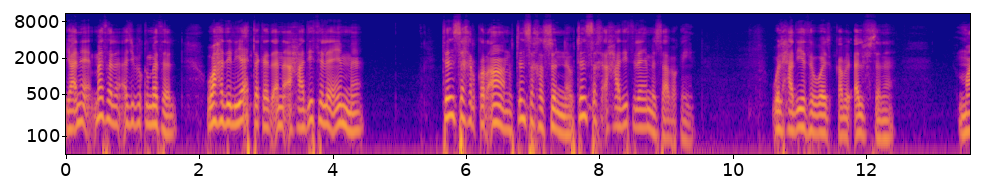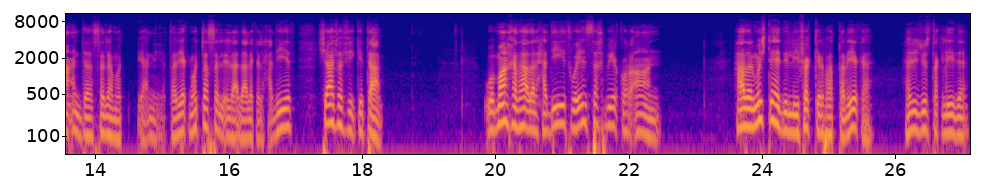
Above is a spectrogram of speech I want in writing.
يعني مثلا أجيب لكم مثل واحد اللي يعتقد أن أحاديث الأئمة تنسخ القرآن وتنسخ السنة وتنسخ أحاديث الأئمة السابقين. والحديث هو قبل ألف سنة. ما عنده صلة مت يعني طريق متصل إلى ذلك الحديث. شافه في كتاب. وماخذ هذا الحديث وينسخ به القرآن. هذا المجتهد اللي يفكر بهالطريقة. هل يجوز تقليده.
